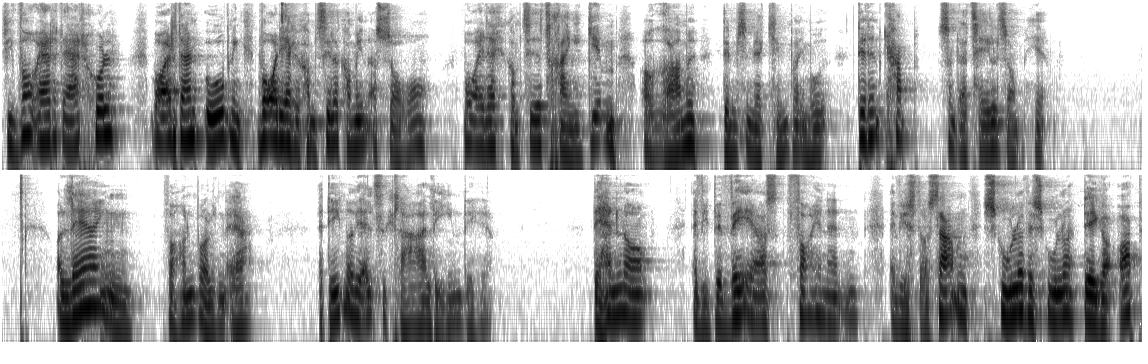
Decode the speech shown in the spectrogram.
sige, hvor er det, der er et hul? Hvor er det, der er en åbning? Hvor er det, jeg kan komme til at komme ind og sove? Hvor er det, jeg kan komme til at trænge igennem og ramme dem, som jeg kæmper imod? Det er den kamp, som der tales om her. Og læringen for håndbolden er, at det ikke er noget, vi altid klarer alene, det her. Det handler om, at vi bevæger os for hinanden, at vi står sammen, skulder ved skulder, dækker op.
